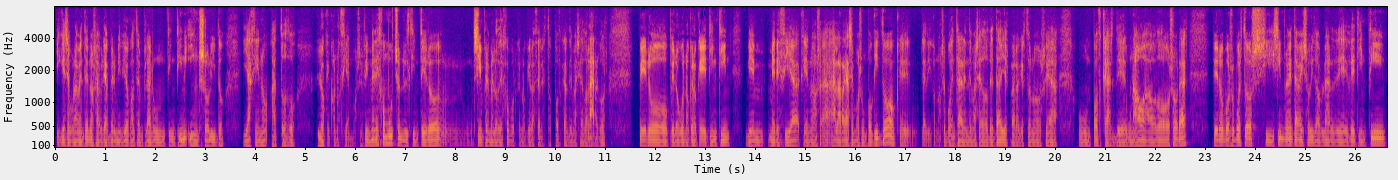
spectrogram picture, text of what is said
y que seguramente nos habría permitido contemplar un Tintín insólito y ajeno a todo lo que conocíamos. En fin, me dejo mucho en el tintero, siempre me lo dejo porque no quiero hacer estos podcasts demasiado largos, pero, pero bueno, creo que Tintín bien merecía que nos alargásemos un poquito, aunque ya digo, no se puede entrar en demasiados detalles para que esto no sea un podcast de una hora o dos horas, pero por supuesto, si simplemente habéis oído hablar de, Tintín,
